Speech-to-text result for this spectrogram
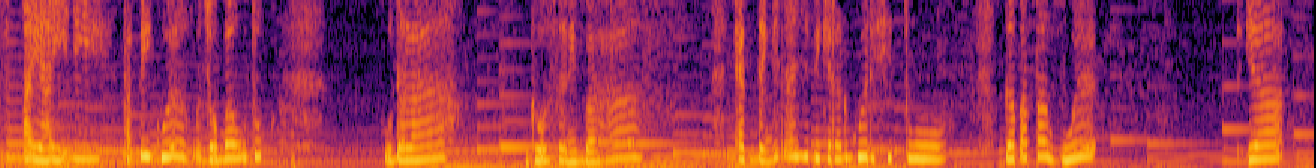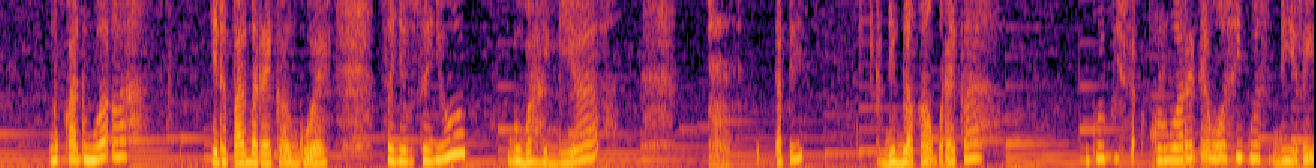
sepayah ini. Tapi gue mencoba untuk udahlah gak usah dibahas. Entengin aja pikiran gue di situ. Gak apa-apa gue ya buka dua lah di depan mereka gue senyum-senyum gue bahagia tapi di belakang mereka gue bisa keluarin emosi gue sendiri.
